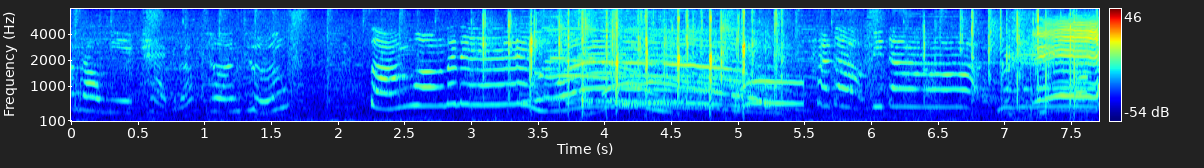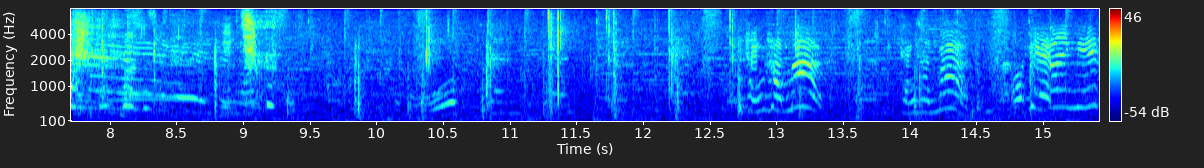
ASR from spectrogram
ะเรามีแขกรับเชิญถึงสองวงนั่นเองว้าวฮาโดะพี่ดาเย้โอ้โหแข่งขันมาก แข่งขันมาก โอเคนุ้งนิก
